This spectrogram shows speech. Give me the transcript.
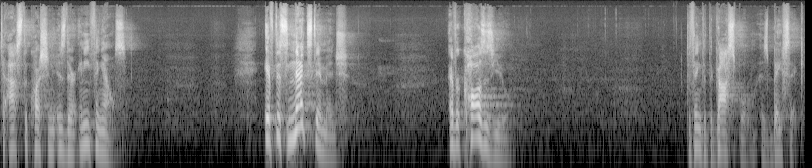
to ask the question, is there anything else? If this next image ever causes you to think that the gospel is basic,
